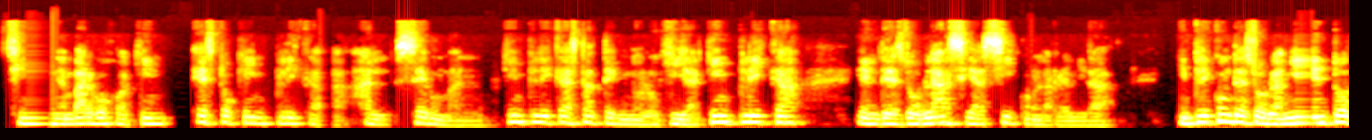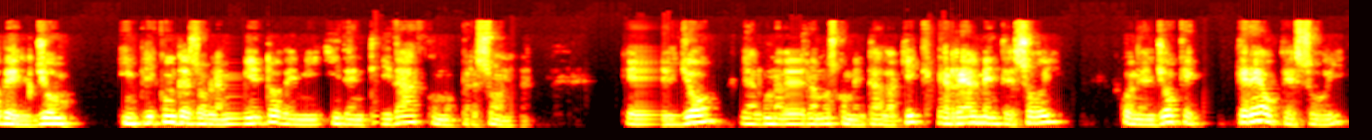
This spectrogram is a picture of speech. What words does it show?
Sin embargo, Joaquín, ¿esto qué implica al ser humano? ¿Qué implica esta tecnología? ¿Qué implica el desdoblarse así con la realidad? implica un desdoblamiento del yo, implica un desdoblamiento de mi identidad como persona. El yo, y alguna vez lo hemos comentado aquí, que realmente soy, con el yo que creo que soy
